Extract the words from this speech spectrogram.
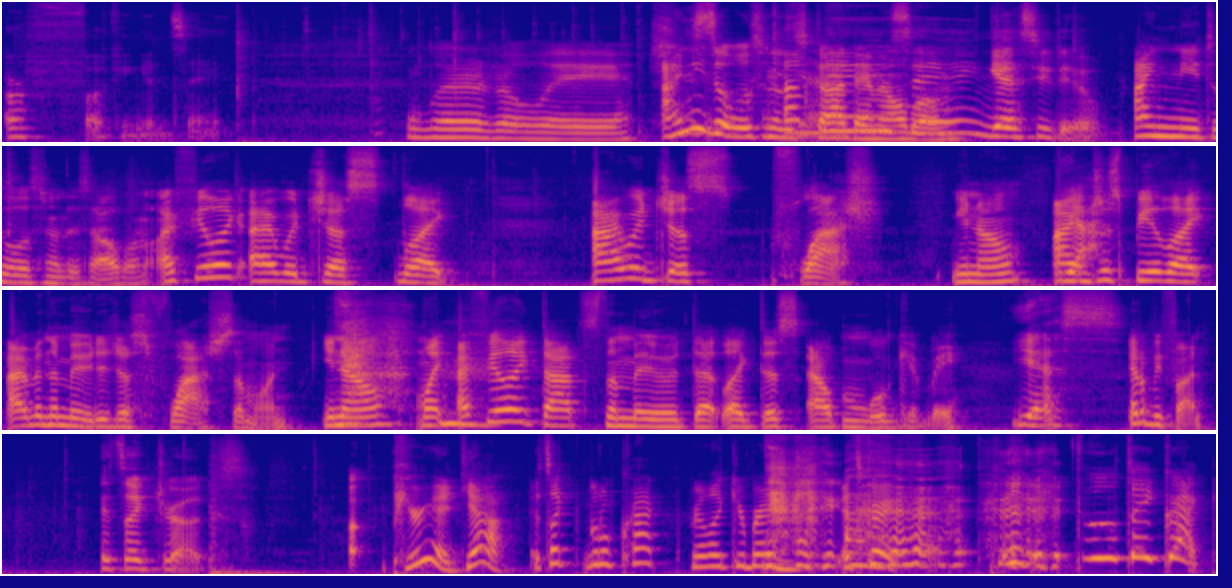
are fucking insane. Literally. I need to listen to this goddamn album. Yes, you do. I need to listen to this album. I feel like I would just like, I would just flash. You know, I'd Yeah. just be like, I'm in the mood to just flash someone. You know, like I feel like that's the mood that like this album will give me. Yes. It'll be fun. It's like drugs. Uh, period. Yeah, it's like little crack for like your brain. It's great. little tight crack.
